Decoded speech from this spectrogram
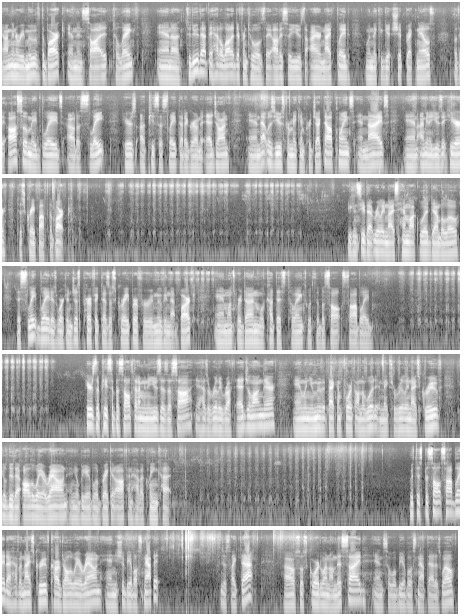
Now I'm going to remove the bark and then saw it to length and uh, to do that, they had a lot of different tools. They obviously used the iron knife blade when they could get shipwreck nails, but they also made blades out of slate. Here's a piece of slate that I ground an edge on, and that was used for making projectile points and knives, and I'm going to use it here to scrape off the bark. You can see that really nice hemlock wood down below. The slate blade is working just perfect as a scraper for removing that bark. And once we're done, we'll cut this to length with the basalt saw blade. Here's the piece of basalt that I'm going to use as a saw. It has a really rough edge along there. And when you move it back and forth on the wood, it makes a really nice groove. You'll do that all the way around and you'll be able to break it off and have a clean cut. With this basalt saw blade, I have a nice groove carved all the way around and you should be able to snap it just like that. I also scored one on this side and so we'll be able to snap that as well.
